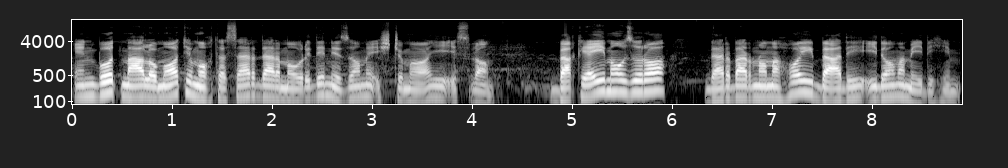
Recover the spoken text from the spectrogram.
این بود معلومات مختصر در مورد نظام اجتماعی اسلام. بقیه موضوع را در برنامه های بعدی ادامه می دهیم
